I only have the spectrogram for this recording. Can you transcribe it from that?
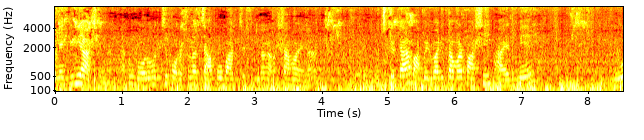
অনেকদিনই আসে না। এখন বড় হচ্ছে, পড়াশোনার চাপও বাড়ছে, সুতরাং আসা হয় না। পুচকেটা, বাপের বাড়ি তো আমার পাশেই, ভাইয়ের মেয়ে। ও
